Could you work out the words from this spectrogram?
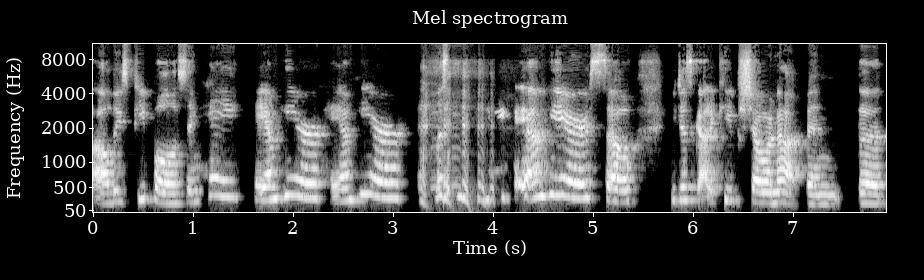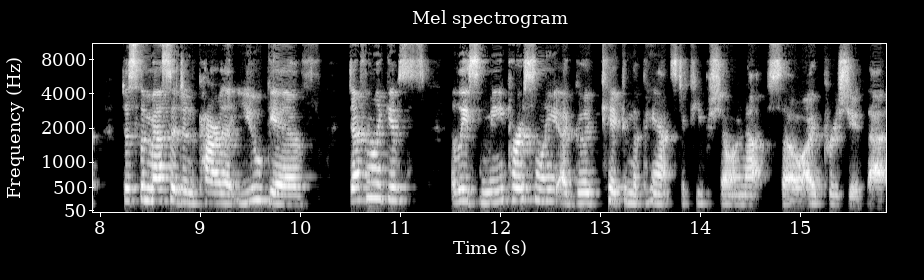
all these people saying, Hey, hey, I'm here. Hey, I'm here. Listen. Hey, I'm here. So you just got to keep showing up. And the just the message and the power that you give definitely gives at least me personally a good kick in the pants to keep showing up so i appreciate that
